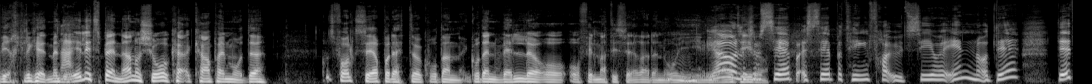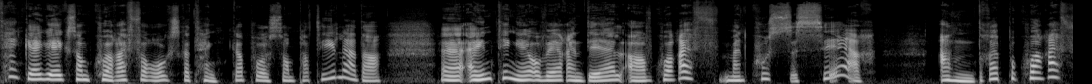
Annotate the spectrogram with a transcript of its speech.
virkelighet, men det er litt spennende å se hva, hva på en måte hvordan folk ser på dette, og hvordan, hvordan velger å, å filmatisere det nå i, i Ja, og liksom se på, se på ting fra utsida og inn. Og det, det tenker jeg jeg som KrF-er òg skal tenke på som partileder. Én ting er å være en del av KrF, men hvordan ser andre på KrF?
